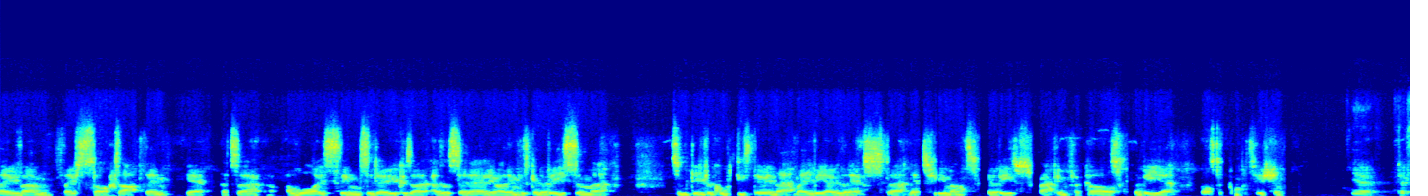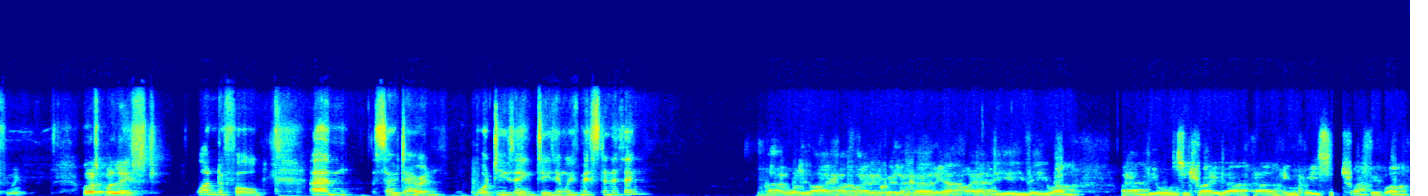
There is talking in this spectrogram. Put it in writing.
they've um, they've stocked up, then yeah, that's a, a wise thing to do because, as I said earlier, I think there's going to be some uh, some difficulties doing that maybe over the next uh, next few months. Going to be scrapping for cars. Going to be uh, lots of competition. Yeah, definitely. Well, that's my list. Wonderful. Um, so, Darren, what do you think? Do you think we've missed anything? Uh, what did I have? I had a quick look earlier. I had the EV one. I had the Auto Trader um, increase in traffic one.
